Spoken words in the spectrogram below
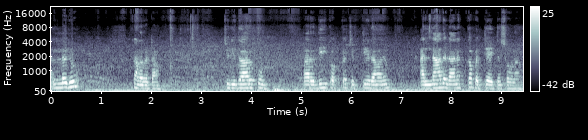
നല്ലൊരു കളർ കേട്ടോ. ചുരിദാർക്കും പരതിക്കൊക്കെ ചുറ്റിയിടാനും അല്ലാതെ ഇടാനൊക്കെ പറ്റിയ ഐറ്റം ഷോളാണ്.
